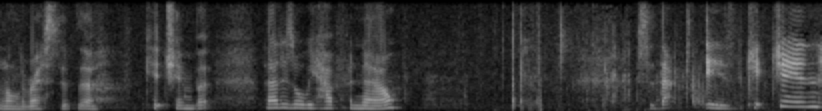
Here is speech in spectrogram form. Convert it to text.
along the rest of the kitchen but that is all we have for now so that is the kitchen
